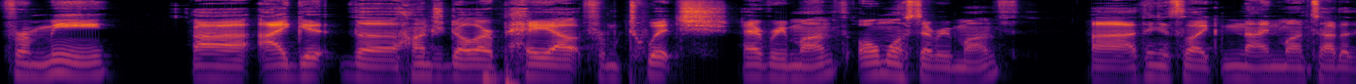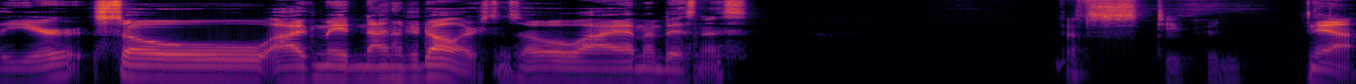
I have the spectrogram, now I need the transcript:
for me, uh, I get the $100 payout from Twitch every month, almost every month. Uh, I think it's like nine months out of the year. So I've made $900. And so I am a business. That's stupid. Yeah.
